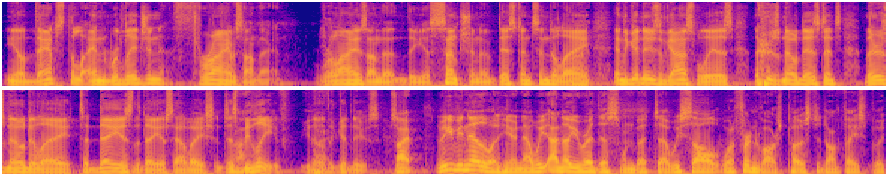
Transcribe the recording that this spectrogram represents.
you know that's the and religion thrives on that relies on the the assumption of distance and delay and the good news of the gospel is there's no distance there's no delay today is the day of salvation just Right. believe you know the good news so All right, let me give you another one here. Now, we I know you read this one, but uh, we saw a friend of ours posted on Facebook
